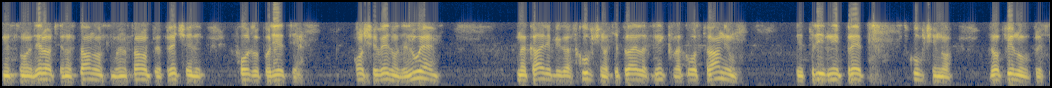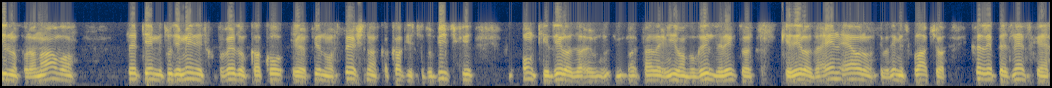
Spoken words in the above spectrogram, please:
in smo delavci enostavno, smo enostavno preprečili vhod v podjetje. On še vedno deluje, na kar bi ga skupščina, se pravi, lasnik lahko odstranil, je tri dni pred skupščino dal firmo v presilno poravnavo, predtem je tudi medijsko povedal, kako je firma uspešna, kakšni so dobički. On, ki je delal za, tale Ivan Bogrin, direktor, ki je delal za en evro, si potem izplačal kar lepe zneske eh,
